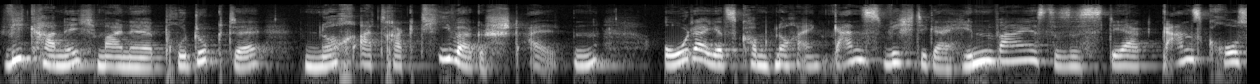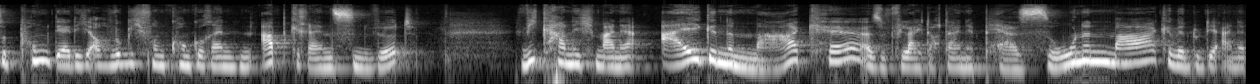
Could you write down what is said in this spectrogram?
Wie kann ich meine Produkte noch attraktiver gestalten oder jetzt kommt noch ein ganz wichtiger Hinweis, das ist der ganz große Punkt, der dich auch wirklich von Konkurrenten abgrenzen wird. Wie kann ich meine eigene Marke, also vielleicht auch deine Personenmarke, wenn du dir eine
